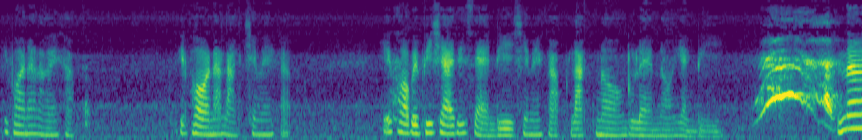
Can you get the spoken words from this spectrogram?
พี่พลอยน่ารักไหมครับ พี่พลอยน่ารักใช่ไหมครับ พี่พลอยเป็นพี่ชายที่แสนดีใช่ไหมครับ รักน้องดูแลน้องอย่างดีน่า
